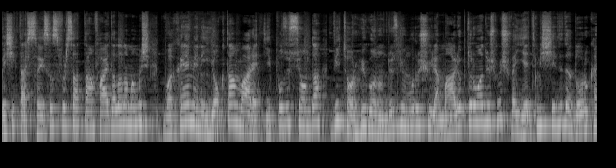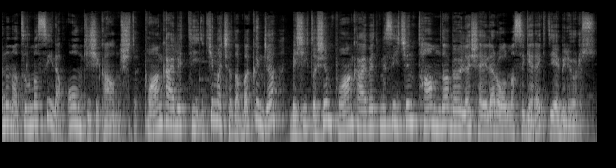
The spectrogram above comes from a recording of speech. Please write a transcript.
Beşiktaş sayısız fırsattan faydalanamamış, Vakayeme'nin yoktan var ettiği pozisyonda Vitor Hugo'nun düzgün vuruşuyla mağlup duruma düşmüş ve 77'de Dorukan'ın atılmasıyla 10 kişi kalmıştı. Puan kaybettiği iki maça da bakınca Beşiktaş'ın puan kaybetmesi için tam da böyle şeyler olması gerek diyebiliyoruz.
